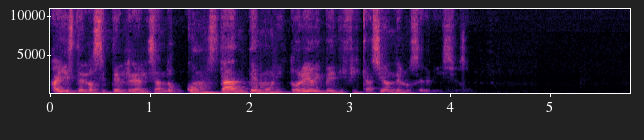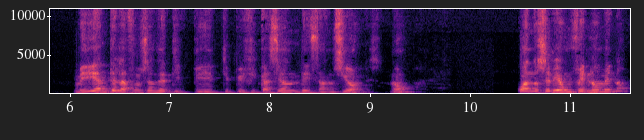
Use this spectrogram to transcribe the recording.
ahí está el OCITEL realizando constante monitoreo y verificación de los servicios. Mediante la función de tipificación de sanciones, ¿no? Cuando se vea un fenómeno,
